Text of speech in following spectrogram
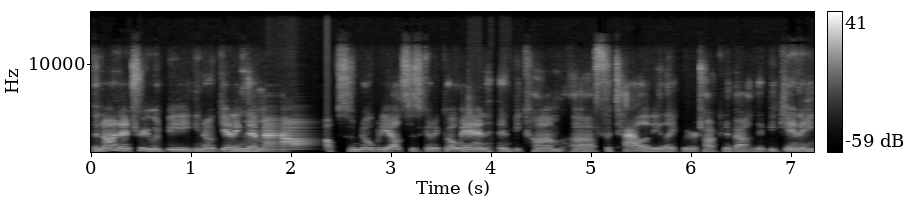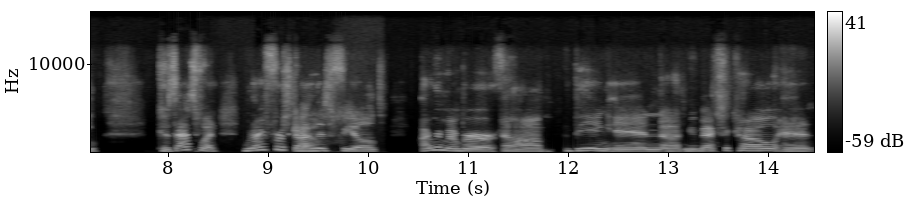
the non entry would be, you know, getting Mhm. them out so nobody else is going to go in and become a fatality, like we were talking about in the beginning. Because that's what, when I first got in this field, I remember uh, being in uh, New Mexico and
